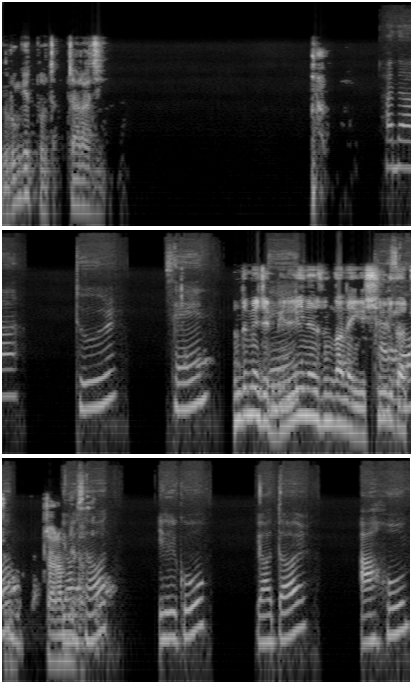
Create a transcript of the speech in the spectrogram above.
요런 게 또 짭짤하지. 하나, 둘, 셋, 흔들면 이제 넷, 밀리는 순간에 이게 실리가 좀 다섯, 짭짤합니다. 또. 여섯, 일곱, 여덟, 아홉,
